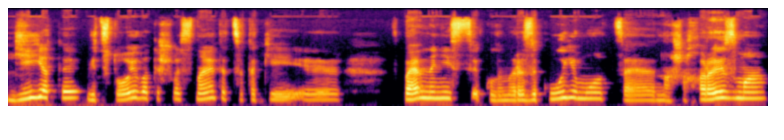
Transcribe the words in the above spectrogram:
діяти, відстоювати щось. Знаєте, це такий е, впевненість, коли ми ризикуємо, це наша харизма,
